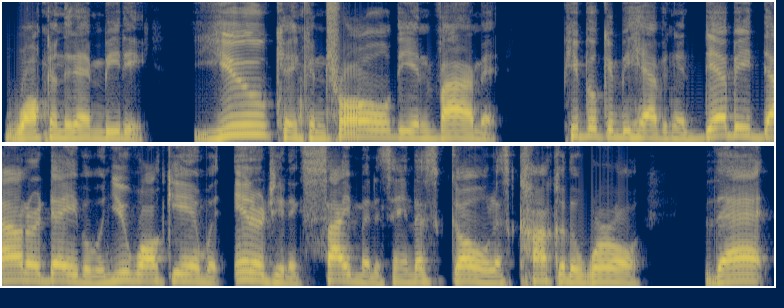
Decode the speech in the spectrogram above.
walk into that meeting, you can control the environment People can be having a Debbie Downer day, but when you walk in with energy and excitement and saying, let's go, let's conquer the world, that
